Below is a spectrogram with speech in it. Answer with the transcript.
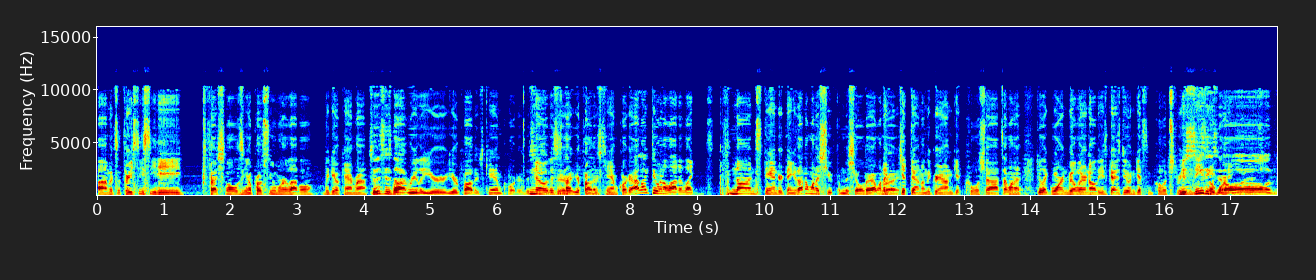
um, It's a 3CCD, professionals, you know, prosumer level video camera. So this is not really your your father's camcorder. This no, a this is not your father's fancy- camcorder. I like doing a lot of like non-standard things. I don't want to shoot from the shoulder. I want Right. to get down on the ground, get cool shots. I want Right. to do like Warren Miller and all these guys do and get some cool extreme. You see these in all footage. of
